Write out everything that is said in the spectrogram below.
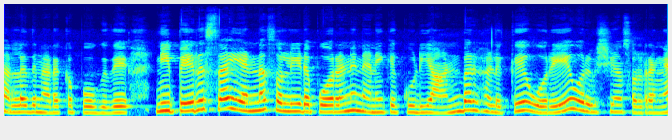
நல்லது நடக்க போகுது? நீ பெருசாக என்ன சொல்லிட போகிறேன்னு நினைக்கக்கூடிய அன்பர்களுக்கு ஒரே ஒரு விஷயம் சொல்கிறேங்க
